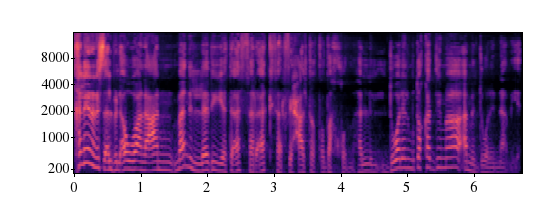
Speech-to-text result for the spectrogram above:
خلينا نسأل بالأول عن من الذي يتأثر أكثر في حالة التضخم؟ هل الدول المتقدمة أم الدول النامية؟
